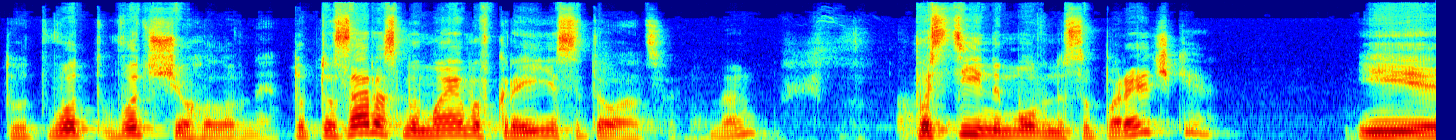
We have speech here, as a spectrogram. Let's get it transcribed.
Тут от, от що головне. Тобто, зараз ми маємо в країні ситуацію. Да? Постійні мовні суперечки, і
